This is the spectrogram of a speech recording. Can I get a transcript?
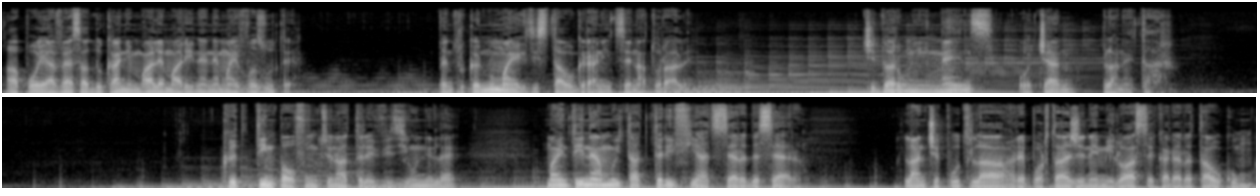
Apoi avea să aducă animale marine nemai văzute, pentru că nu mai existau granițe naturale, ci doar un imens ocean planetar. Cât timp au funcționat televiziunile, mai întâi ne-am uitat terifiați seară de seară. La început la reportaje nemiloase care arătau cum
